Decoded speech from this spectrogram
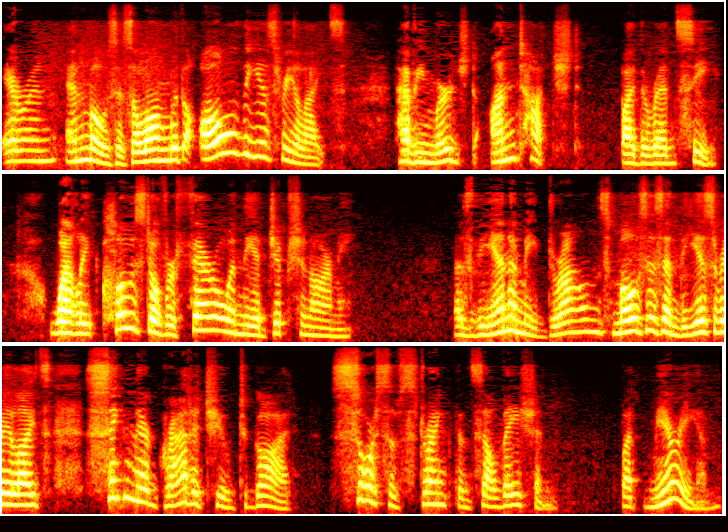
Aaron, and Moses, along with all the Israelites, have emerged untouched by the Red Sea, while it closed over Pharaoh and the Egyptian army. As the enemy drowns, Moses and the Israelites sing their gratitude to God, source of strength and salvation. But Miriam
